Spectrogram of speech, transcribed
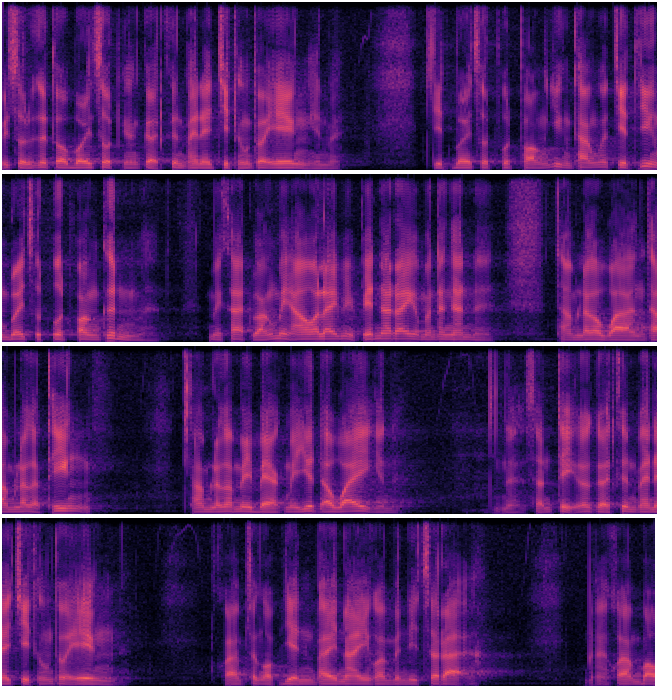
วิสุทธ์คือตัวบริสุทธิ์เกิดขึ้นภายในจิตของตัวเองเห็นไหมจิตบริสุทธิ์ผุดผ่อง ยิ่งทำก็จิตยิ่งบริสุทธิ์ผุดผ่องขึ้นมา ไม่คาดหวังไม่เอาอะไรไม่เป็นอะไรกับมันทั้งนั้นเลยทำแล้วก็วางทำแล้วก็ทิ้งทำแล้วก็ไม่แบกไม่ยึดเอาไว้อย่างนี้นะนะสันติก็เกิดขึ้นภายในจิตของตัวเอง ความสงบเย็นภายในความเป็นอิสระนะความเบา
